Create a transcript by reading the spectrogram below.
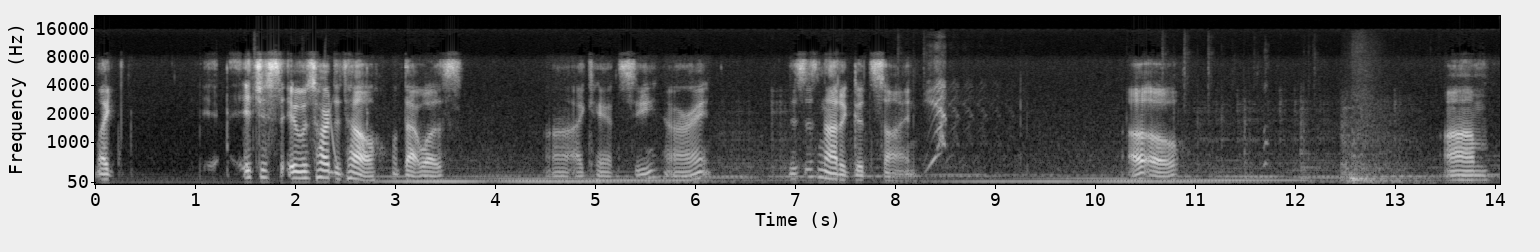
Like... It just... It was hard to tell what that was. Uh, I can't see. Alright. This is not a good sign. Uh-oh. Um...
